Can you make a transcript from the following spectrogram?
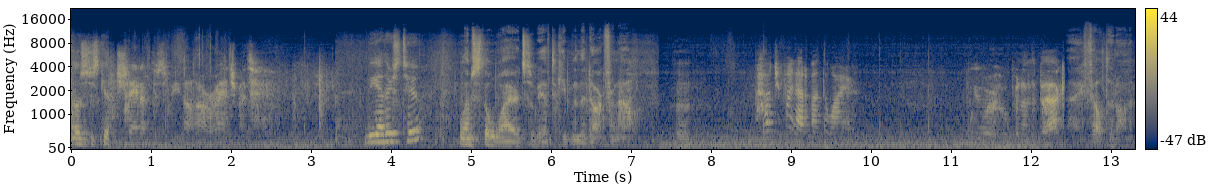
I was just getting Shane up to speed on our arrangement. The others too? Lem's still wired, so we have to keep him in the dark for now. How'd you find out about the wire? We were hooping in the back. I felt it on him.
